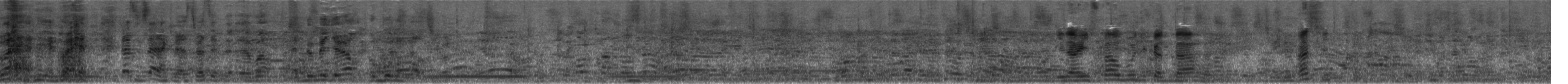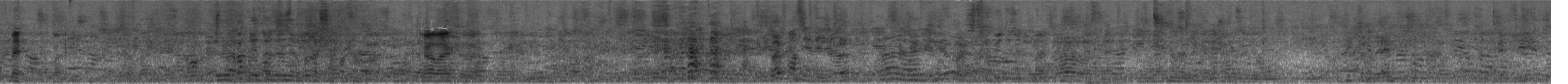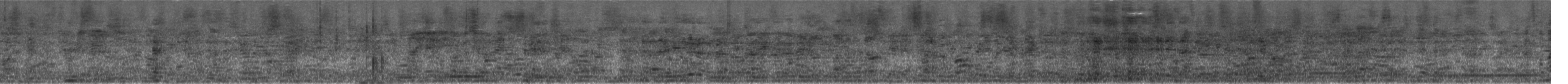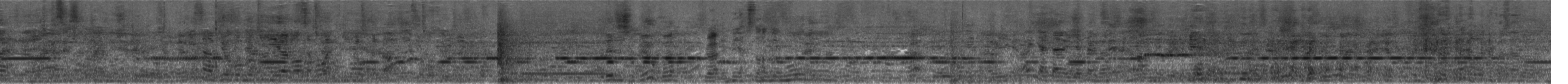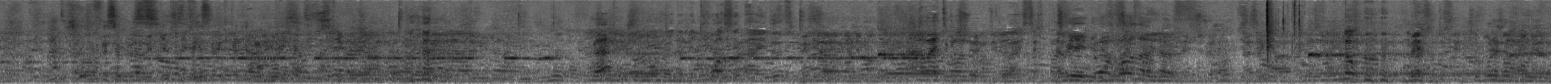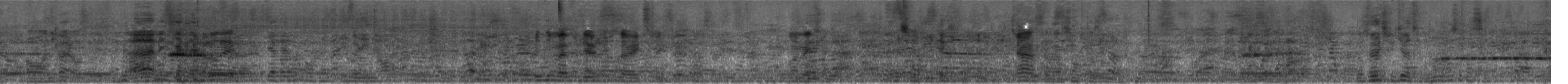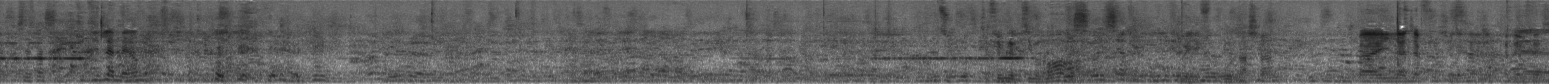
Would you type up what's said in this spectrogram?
Ouais, ouais, ça c'est ça la classe, tu vois, c'est d'avoir être le meilleur au bon moment, tu vois. Il n'arrive pas au bout du code barre. Ah si. Mais, ouais. Je veux pas que les deux dernières balles, ça revient pas. Ah ouais, c'est vrai. C'est quoi le principe du jeu C'est un vieux robot qui avance à droite qui pas. Ah, il y a ta. Fais celui-là avec qui Quoi Les 3, c'est 1 et 2, c'est plus Ah c'est pour les enfants. On y va alors. Juste avec lui. Ouais, mais Ah, ça va. Donc, je vais expliquer votre non, non, c'est pas ça. C'est pas ça. Tu dis de la merde. Tu filmes le petit moment. Oui, il marche pas. Bah, il a déjà fonctionné. J'ai très bien fait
